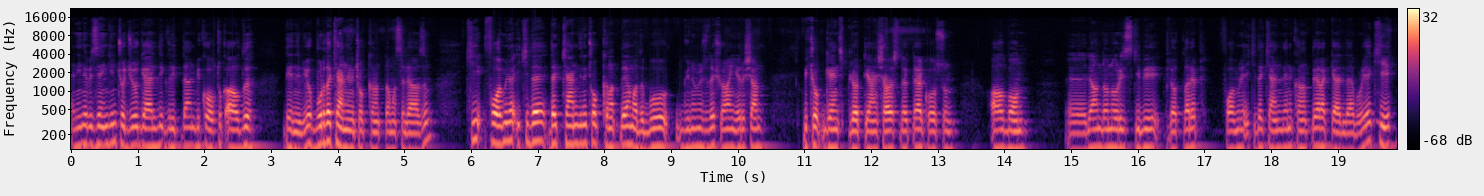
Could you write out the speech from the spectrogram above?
hani yine bir zengin çocuğu geldi gridden bir koltuk aldı deniliyor. Burada kendini çok kanıtlaması lazım. Ki Formula 2'de de kendini çok kanıtlayamadı. Bu günümüzde şu an yarışan birçok genç pilot yani Charles Leclerc olsun, Albon, e, Lando Norris gibi pilotlar hep Formula 2'de kendilerini kanıtlayarak geldiler buraya ki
